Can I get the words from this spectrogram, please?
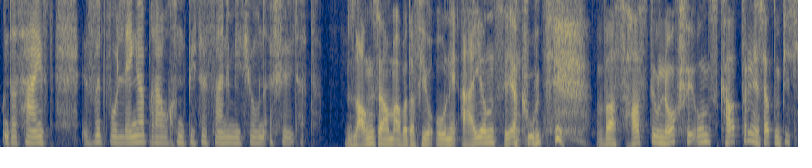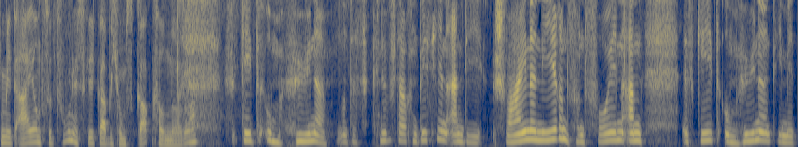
und das heißt, es wird wohl länger brauchen, bis es seine Mission erfüllt hat. Langsam, aber dafür ohne Eiern, sehr gut. Was hast du noch für uns, Katrin? Es hat ein bisschen mit Eiern zu tun. Es geht, glaube ich, ums Gackeln, oder? Es geht um Hühner. Und das knüpft auch ein bisschen an die Schweinenieren von vorhin an. Es geht um Hühner, die mit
